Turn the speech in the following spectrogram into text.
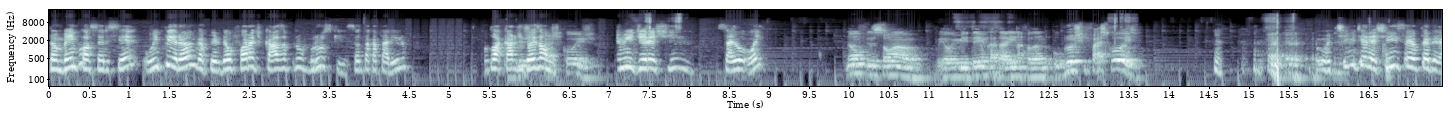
também pela Série C, o Ipiranga perdeu fora de casa para o Brusque, Santa Catarina, no placar de 2 a 1 Faz coisa. O time de Erechim saiu... Oi? Não, fiz só uma. Eu imitei um Catarina falando, o Brusque faz coisa. O time de Erechim saiu perdendo.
